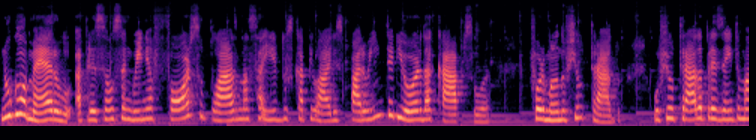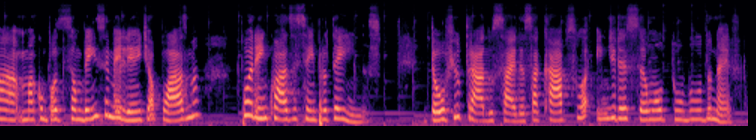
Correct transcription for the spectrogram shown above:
No glomérulo, a pressão sanguínea força o plasma a sair dos capilares para o interior da cápsula, formando o filtrado. O filtrado apresenta uma, uma composição bem semelhante ao plasma, porém quase sem proteínas. Então, o filtrado sai dessa cápsula em direção ao túbulo do néfron.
